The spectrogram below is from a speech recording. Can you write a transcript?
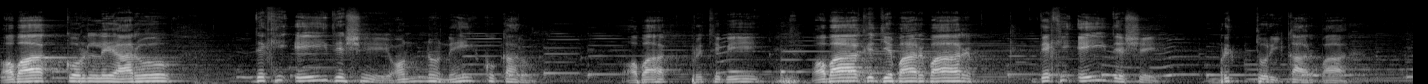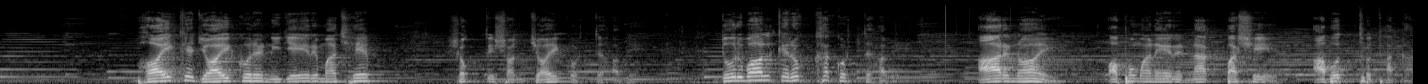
অবাক করলে আরও দেখি এই দেশে অন্য নেই কো কারও। অবাক পৃথিবী, অবাক যে বারবার দেখি এই দেশে মৃত্যুরই কারবার। ভয়কে জয় করে নিজের মাঝে শক্তি সঞ্চয় করতে হবে, দুর্বলকে রক্ষা করতে হবে। আর নয়, অপমানের নাকপাশে আবদ্ধ থাকা।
